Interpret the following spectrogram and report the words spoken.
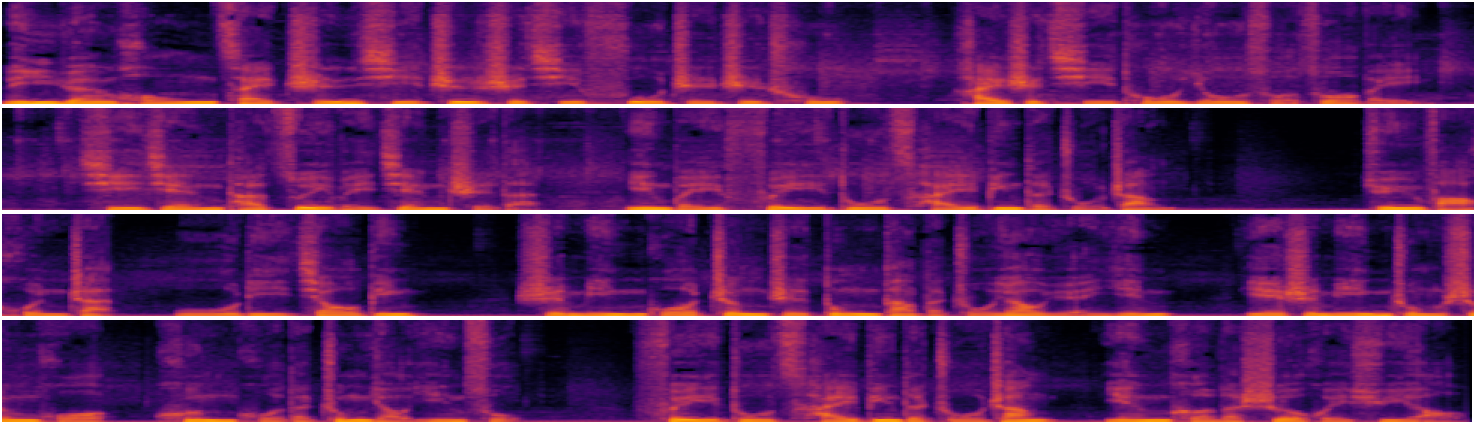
黎元洪在直系支持其复职之初，还是企图有所作为。期间，他最为坚持的，因为废都裁兵的主张。军阀混战，武力交兵。是民国政治动荡的主要原因，也是民众生活困苦的重要因素。废都裁兵的主张迎合了社会需要，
